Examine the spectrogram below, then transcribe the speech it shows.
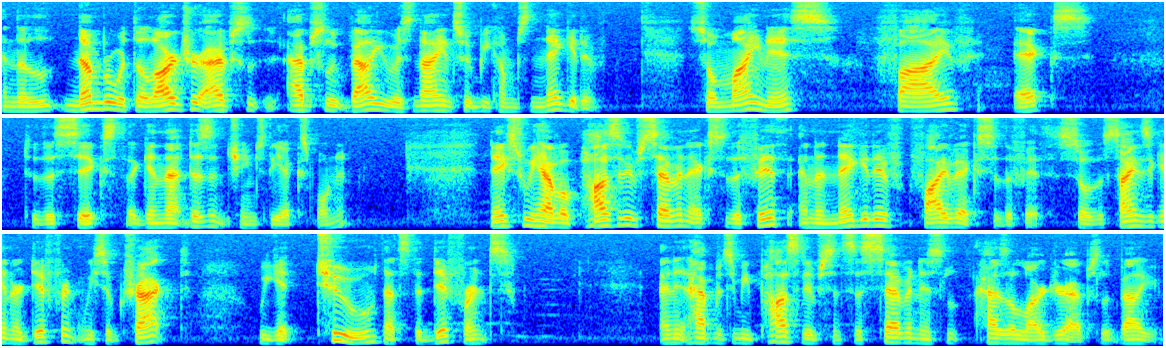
And the number with the larger absolute, absolute value is 9, so it becomes negative. So minus 5x to the sixth. Again, that doesn't change the exponent. Next, we have a positive 7x to the fifth and a negative 5x to the fifth. So the signs again are different. We subtract, we get 2, that's the difference, and it happens to be positive since the 7 is has a larger absolute value.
